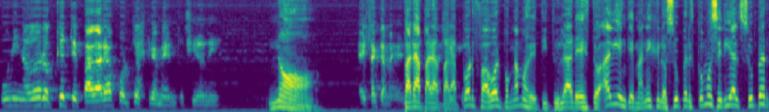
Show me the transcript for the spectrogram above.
un inodoro que te pagará por tu excremento, Chironi. No. Exactamente. Para, para, para, por favor, pongamos de titular esto. Alguien que maneje los supers, ¿cómo sería el super?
